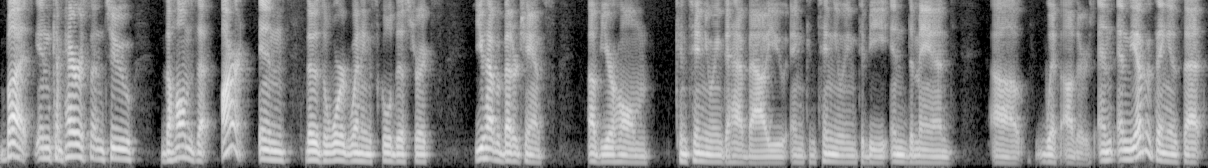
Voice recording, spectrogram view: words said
But in comparison to the homes that aren't in those award winning school districts, you have a better chance of your home continuing to have value and continuing to be in demand uh, with others. And, and the other thing is that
